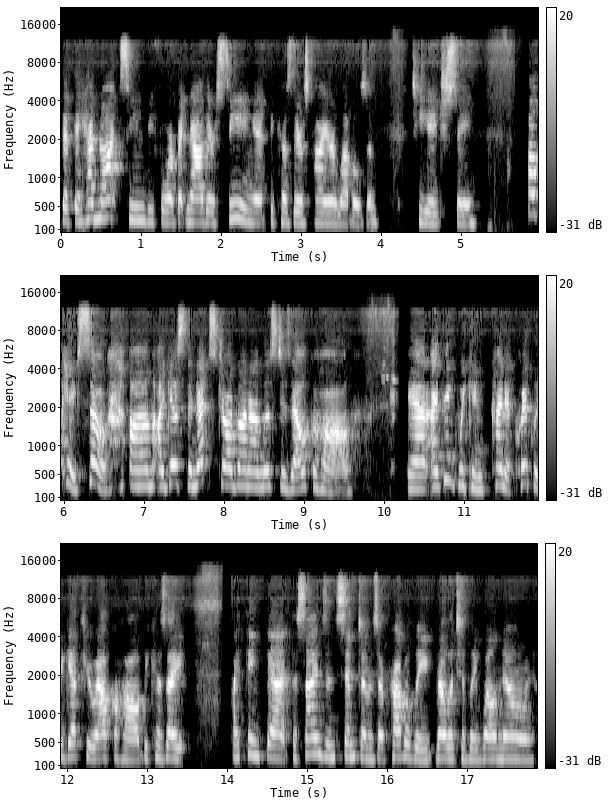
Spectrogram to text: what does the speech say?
that they had not seen before, but now they're seeing it because there's higher levels of THC. Okay, so um, I guess the next drug on our list is alcohol. And I think we can kind of quickly get through alcohol because I, I think that the signs and symptoms are probably relatively well known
